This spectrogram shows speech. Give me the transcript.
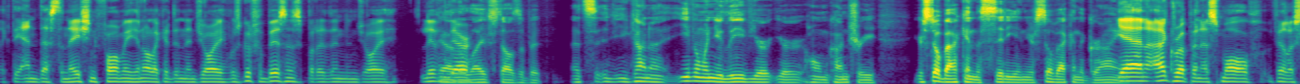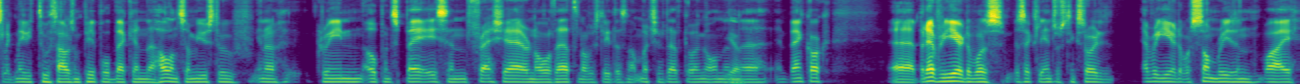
like the end destination for me. You know, like I didn't enjoy. It was good for business, but I didn't enjoy living yeah, there. the lifestyle's a bit. It's you kind of even when you leave your your home country, you're still back in the city and you're still back in the grind. Yeah, and I grew up in a small village, like maybe two thousand people back in the Holland. So I'm used to you know green, open space, and fresh air, and all of that. And obviously, there's not much of that going on in uh, in Bangkok. Uh, but every year there was it's actually an interesting story. Every year there was some reason why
